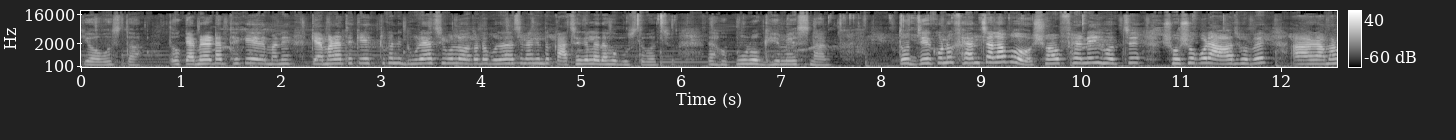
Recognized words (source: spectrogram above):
কি অবস্থা। তো ক্যামেরাটার থেকে মানে ক্যামেরা থেকে একটুখানি দূরে আছি বলে অতটা বোঝা যাচ্ছে না কিন্তু কাছে গেলে দেখো বুঝতে পারছ। দেখো পুরো ঘেমে স্নান। তো যে কোনো ফ্যান চালাবো, সব ফ্যানেই হচ্ছে শোষো করে আওয়াজ হবে। আর আমার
